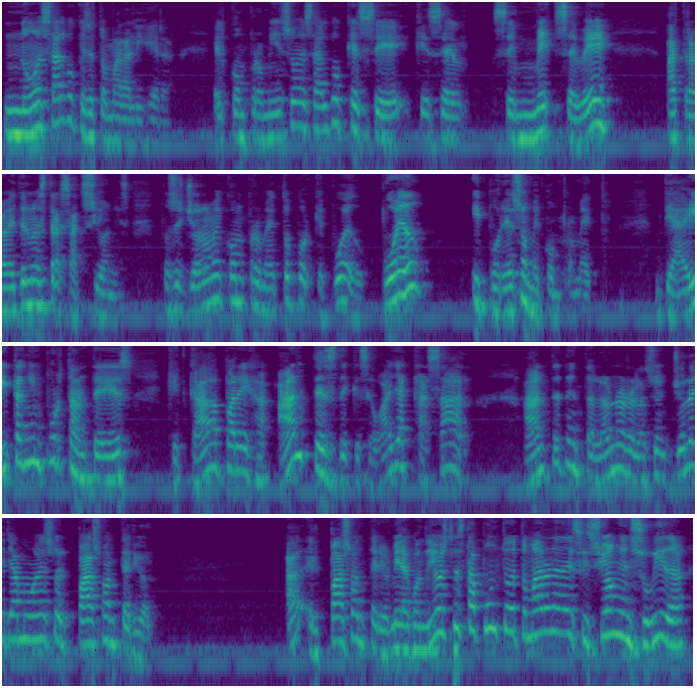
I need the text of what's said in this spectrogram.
no es algo que se toma a la ligera. El compromiso es algo que se, que se, se, se ve a través de nuestras acciones. Entonces yo no me comprometo porque puedo, puedo y por eso me comprometo. De ahí tan importante es que cada pareja, antes de que se vaya a casar, antes de instalar una relación, yo le llamo eso el paso anterior. Ah, el paso anterior. Mira, cuando yo usted está a punto de tomar una decisión en su vida,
